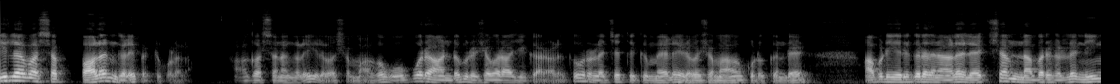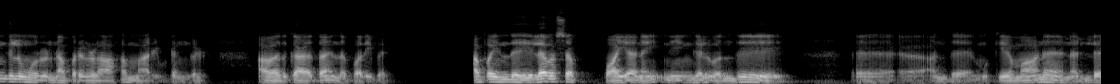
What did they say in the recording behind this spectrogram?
இலவச பலன்களை பெற்றுக்கொள்ளலாம் ஆகர்ஷணங்களை இலவசமாக ஒவ்வொரு ஆண்டும் ரிஷவராசிக்காரர்களுக்கு ஒரு லட்சத்துக்கு மேலே இலவசமாக கொடுக்கின்றேன். அப்படி இருக்கிறதுனால லட்சம் நபர்களில் நீங்களும் ஒரு நபர்களாக மாறிவிடுங்கள். அதுக்காகத்தான் இந்த பதிவு. அப்போ இந்த இலவச பயனை நீங்கள் வந்து அந்த முக்கியமான நல்ல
